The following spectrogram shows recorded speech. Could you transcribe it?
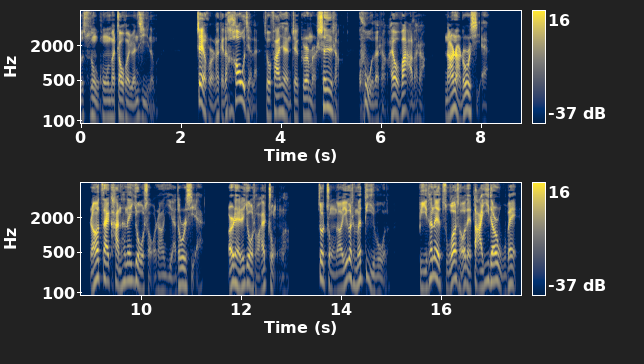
不孙悟空他妈召唤元气呢吗？这会儿呢，给他薅起来，就发现这哥们儿身上、裤子上还有袜子上哪儿哪儿都是血，然后再看他那右手上也都是血，而且这右手还肿了，就肿到一个什么地步呢？比他那左手得大一点五倍，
